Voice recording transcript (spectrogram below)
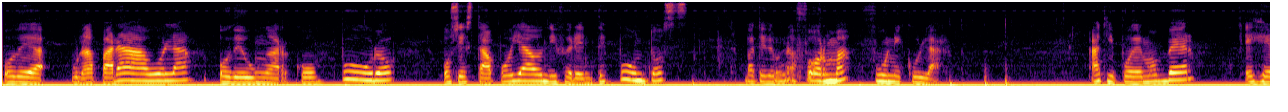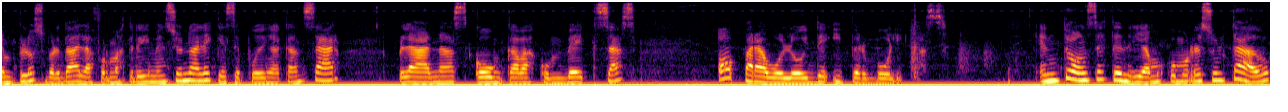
o de una parábola o de un arco puro o si está apoyado en diferentes puntos va a tener una forma funicular. Aquí podemos ver ejemplos verdad de las formas tridimensionales que se pueden alcanzar planas, cóncavas, convexas o paraboloide hiperbólicas. Entonces tendríamos como resultado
